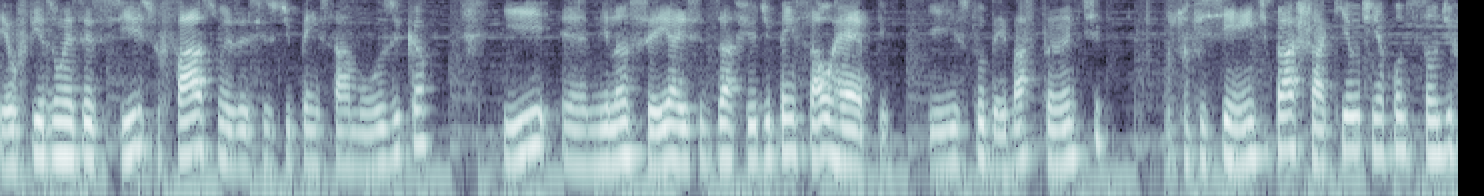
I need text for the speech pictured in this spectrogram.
eu fiz um exercício, faço um exercício de pensar música e é, me lancei a esse desafio de pensar o rap. E estudei bastante, o suficiente para achar que eu tinha condição de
